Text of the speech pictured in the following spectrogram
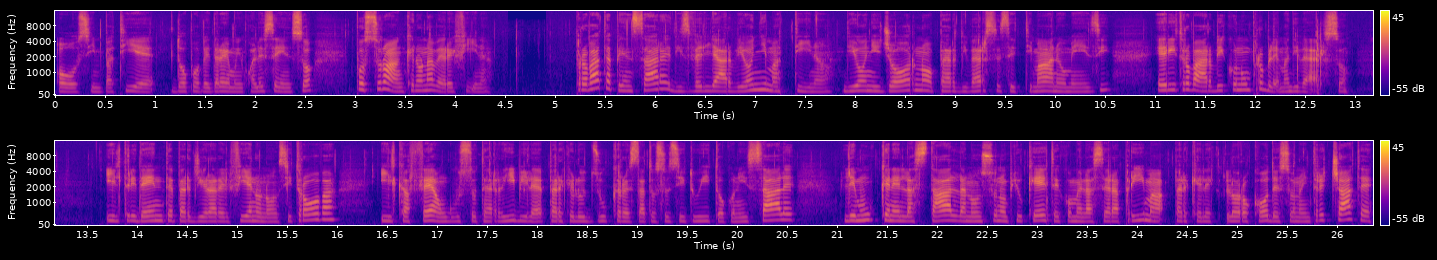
o simpatie, dopo vedremo in quale senso, possono anche non avere fine. Provate a pensare di svegliarvi ogni mattina, di ogni giorno per diverse settimane o mesi e ritrovarvi con un problema diverso. Il tridente per girare il fieno non si trova, il caffè ha un gusto terribile perché lo zucchero è stato sostituito con il sale, le mucche nella stalla non sono più chete come la sera prima perché le loro code sono intrecciate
